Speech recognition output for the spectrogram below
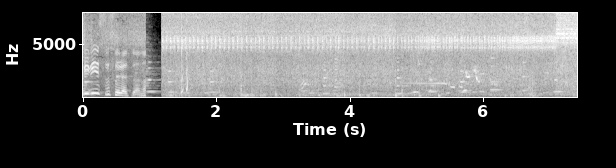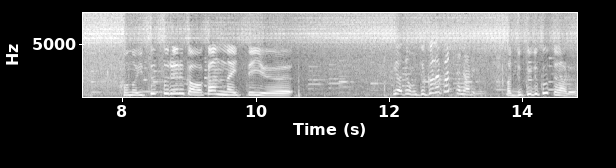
リリースするやつだな。このいつ釣れるかわかんないっていう。いやでもズクズクってなるよ。あドゥクドゥクってなる？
